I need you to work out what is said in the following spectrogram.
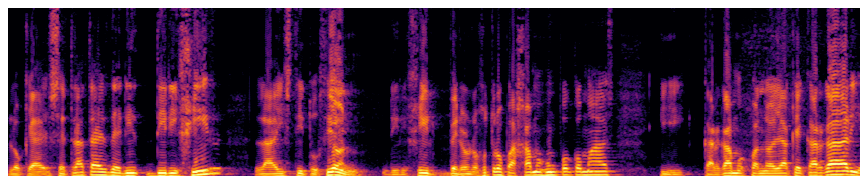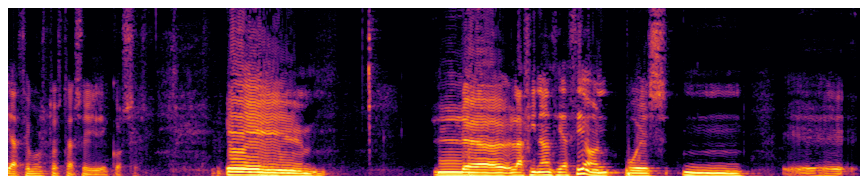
lo que se trata es de dirigir la institución, dirigir, pero nosotros bajamos un poco más y cargamos cuando haya que cargar y hacemos toda esta serie de cosas. Eh, la, financiación, pues mm, eh,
